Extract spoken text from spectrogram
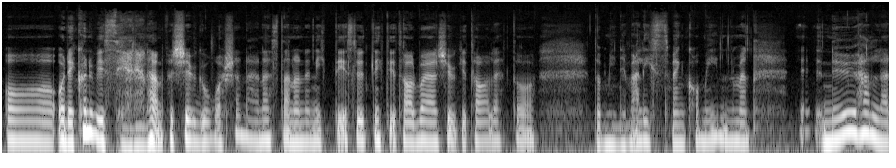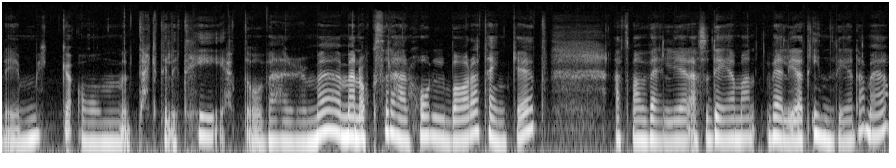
Och, och, det kunde vi se redan för 20 år sedan, där, nästan under 90, slut 90-tal, början 20-talet. Och då minimalismen kom in. Men eh, nu handlar det mycket om taktilitet och värme men också det här hållbara tänket. Att man väljer, alltså det man väljer att inreda med.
